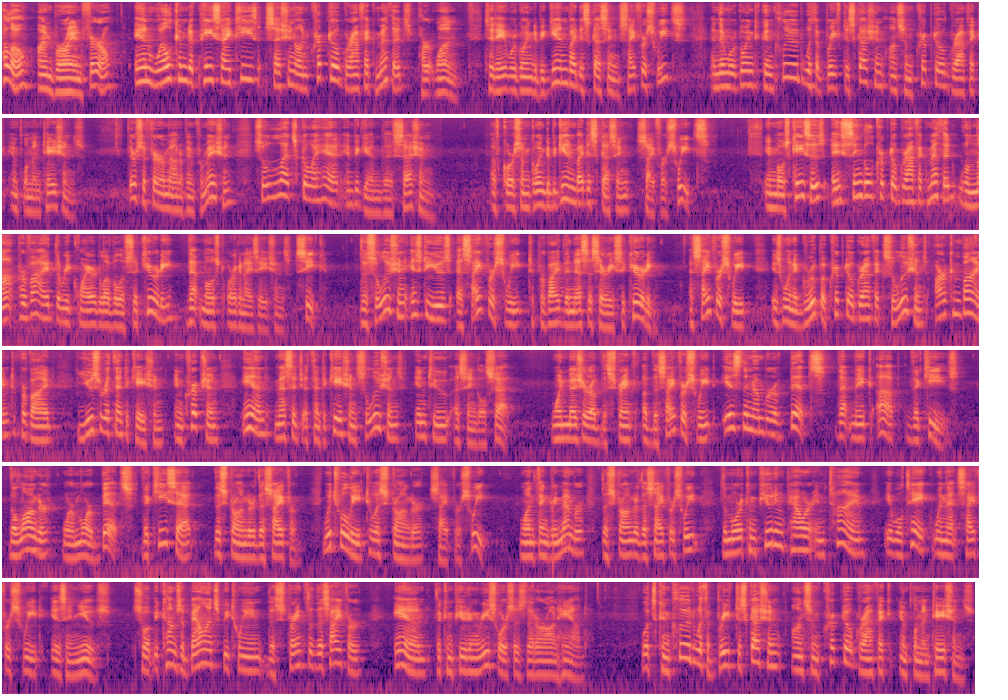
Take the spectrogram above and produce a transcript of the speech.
Hello, I'm Brian Farrell, and welcome to PACE IT's session on cryptographic methods, part one. Today we're going to begin by discussing cipher suites, and then we're going to conclude with a brief discussion on some cryptographic implementations. There's a fair amount of information, so let's go ahead and begin this session. Of course, I'm going to begin by discussing cipher suites. In most cases, a single cryptographic method will not provide the required level of security that most organizations seek. The solution is to use a cipher suite to provide the necessary security. A cipher suite is when a group of cryptographic solutions are combined to provide user authentication, encryption, and message authentication solutions into a single set. One measure of the strength of the cipher suite is the number of bits that make up the keys. The longer or more bits the key set, the stronger the cipher, which will lead to a stronger cipher suite. One thing to remember, the stronger the cipher suite, the more computing power and time it will take when that cipher suite is in use. So it becomes a balance between the strength of the cipher and the computing resources that are on hand. Let's conclude with a brief discussion on some cryptographic implementations.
